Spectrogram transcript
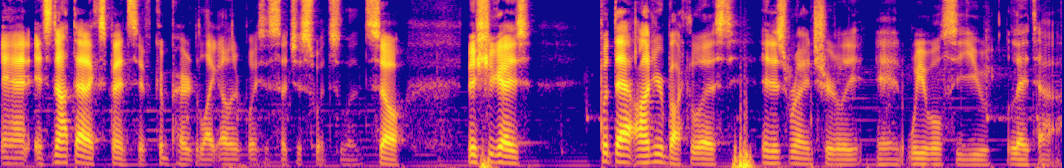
and it's not that expensive compared to like other places such as Switzerland. So, make sure you guys put that on your bucket list. It is Ryan Shirley, and we will see you later.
